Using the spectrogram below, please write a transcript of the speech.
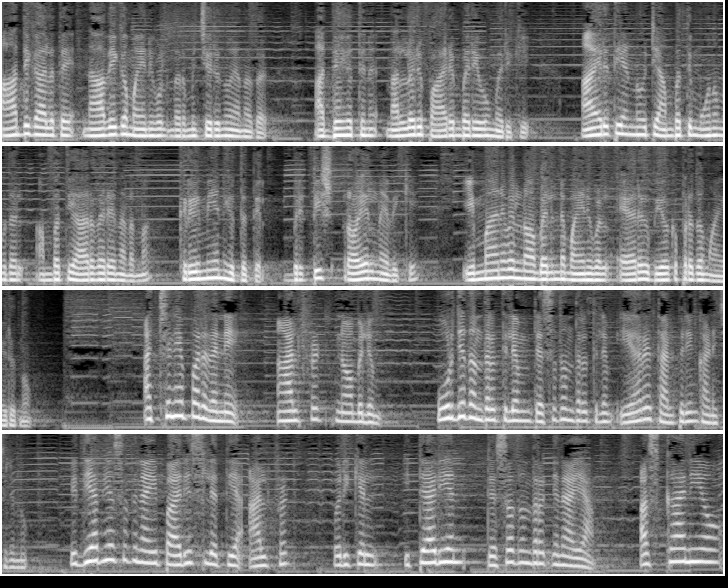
ആദ്യകാലത്തെ നാവിക മൈനുകൾ നിർമ്മിച്ചിരുന്നു എന്നത് അദ്ദേഹത്തിന് നല്ലൊരു പാരമ്പര്യവും ഒരുക്കി ആയിരത്തി എണ്ണൂറ്റി അമ്പത്തി മൂന്ന് മുതൽ അമ്പത്തി ആറ് വരെ നടന്ന ക്രീമിയൻ യുദ്ധത്തിൽ ബ്രിട്ടീഷ് റോയൽ നേവിക്ക് ഇമ്മാനുവൽ നോബലിന്റെ മൈനുകൾ ഏറെ ഉപയോഗപ്രദമായിരുന്നു. അച്ഛനെപ്പോലെ തന്നെ ആൽഫ്രഡ് നോബലും ഊർജതന്ത്രത്തിലും രസതന്ത്രത്തിലും ഏറെ താല്പര്യം കാണിച്ചിരുന്നു. വിദ്യാഭ്യാസത്തിനായി പാരീസിലെത്തിയ ആൽഫ്രഡ് ഒരിക്കൽ ഇറ്റാലിയൻ രസതന്ത്രജ്ഞനായ അസ്കാനിയോ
